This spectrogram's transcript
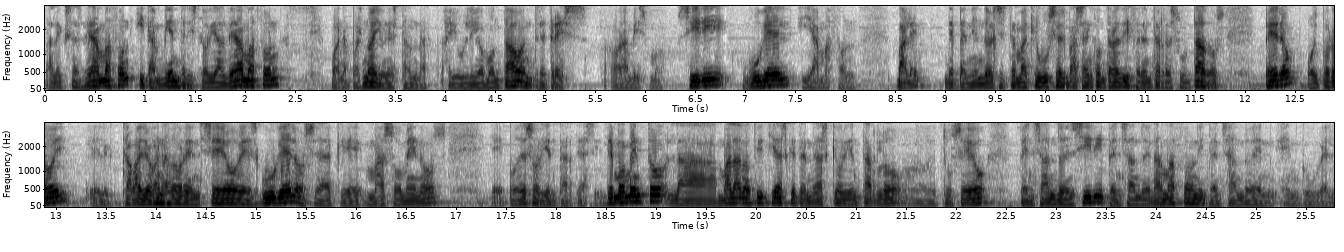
Alexa es de Amazon y también del historial de Amazon. Bueno, pues no hay un estándar, hay un lío montado entre tres ahora mismo, Siri, Google y Amazon. Vale, dependiendo del sistema que uses vas a encontrar diferentes resultados, pero hoy por hoy el caballo ganador en SEO es Google, o sea que más o menos eh, puedes orientarte así. De momento la mala noticia es que tendrás que orientarlo eh, tu SEO pensando en Siri, pensando en Amazon y pensando en, en Google,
